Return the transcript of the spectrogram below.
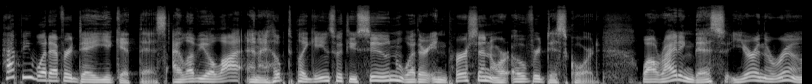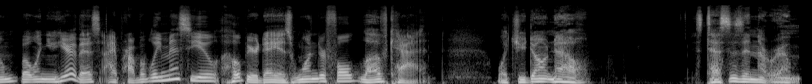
Happy whatever day you get this. I love you a lot, and I hope to play games with you soon, whether in person or over Discord. While writing this, you're in the room, but when you hear this, I probably miss you. Hope your day is wonderful. Love, Kat. What you don't know is Tess is in the room.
